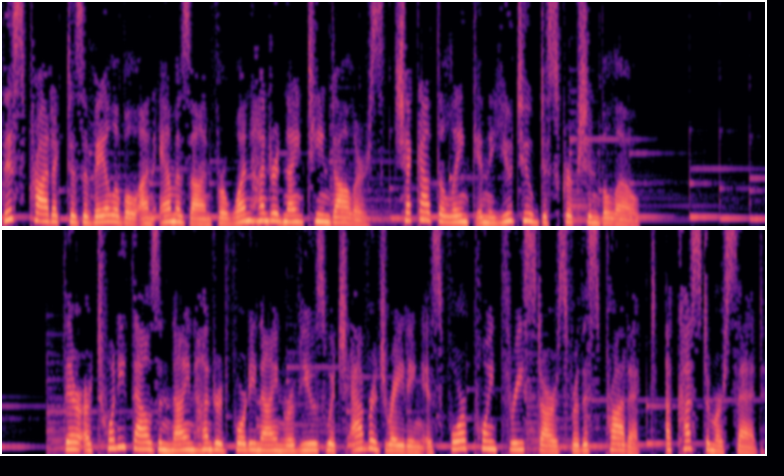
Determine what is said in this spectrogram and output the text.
This product is available on Amazon for $119. Check out the link in the YouTube description below. There are 20,949 reviews which average rating is 4.3 stars for this product, a customer said.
